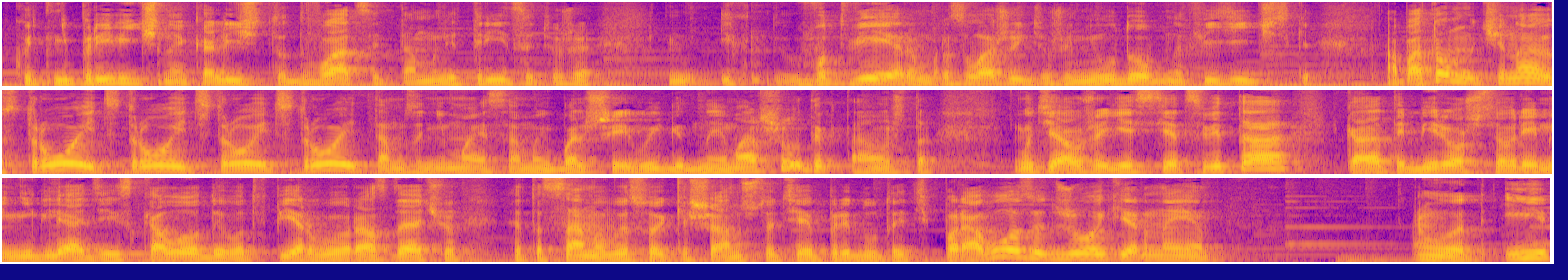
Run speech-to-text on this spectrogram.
какое-то неприличное количество, 20 там или 30 уже, их вот веером разложить уже неудобно физически. А потом начинаю строить, строить, строить, строить, там занимая самые большие выгодные маршруты, потому что у тебя уже есть все цвета, когда ты берешь все время не глядя из колоды вот в первую раздачу, это самый высокий шанс, что тебе придут эти паровозы джокерные, вот, и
